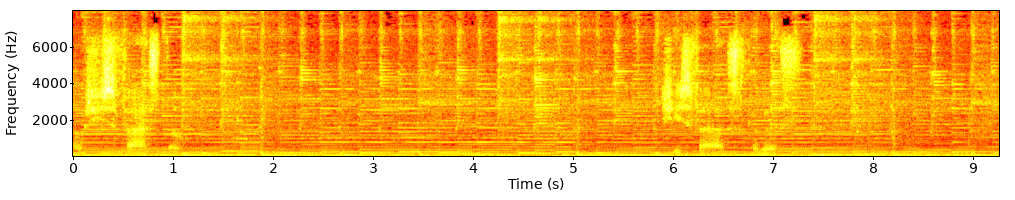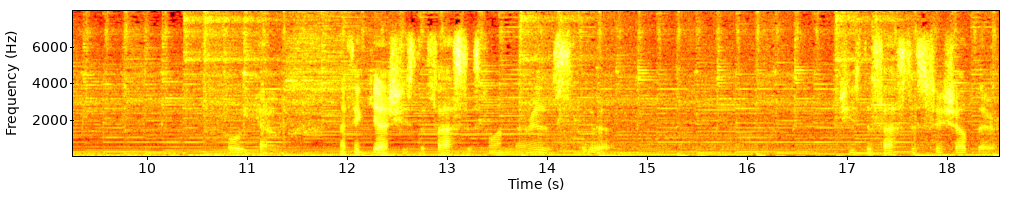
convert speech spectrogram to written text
Oh she's fast though. She's fast. Look at this Holy cow. I think, yeah, she's the fastest one there is. Look at that. She's the fastest fish out there.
